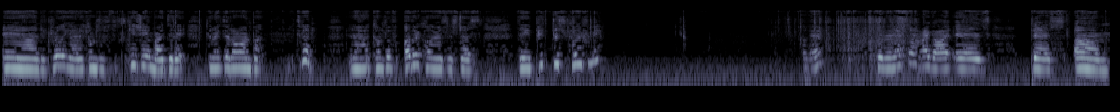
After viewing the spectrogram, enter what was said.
And it's really good. It comes with this keychain, but I did it connected on, but it's good. And it comes with other colors. It's just, they picked this color for me. Okay. So the next one I got is this um,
